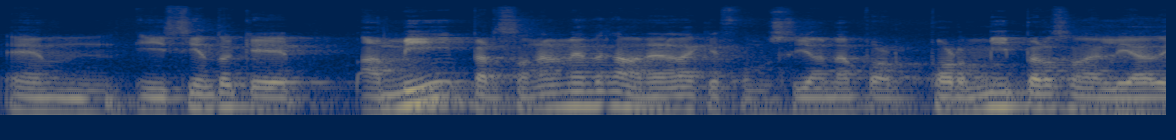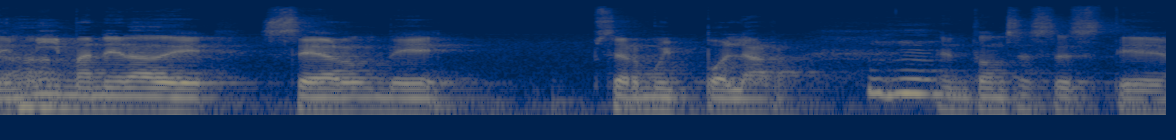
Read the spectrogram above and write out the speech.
Em, y siento que a mí personalmente es la manera en la que funciona por, por mi personalidad y Ajá. mi manera de ser, de ser muy polar. Entonces, este.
